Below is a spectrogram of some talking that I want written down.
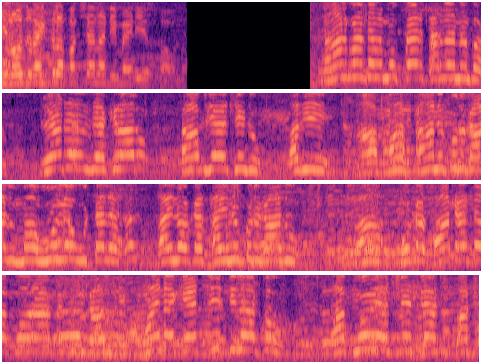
ఈ రోజు రైతుల పక్షాన డిమాండ్ చేస్తా ఉన్నాం. నాలుగు వందల ముప్పై ఏడు సర్వే నెంబర్. ఏడు ఎకరాలు స్టాప్ చేసిండు. అది మా స్థానికుడు కాదు మా ఊళ్ళో ఉట్టలే ఆయన ఒక సైనికుడు కాదు. ఒక స్వాతంత్ర పోరాటకుడు కాదు. ఆయనకి ఎట్లిచ్చినట్టు ఆ భూమి ఎట్లిచ్చినట్టు పట్ట.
